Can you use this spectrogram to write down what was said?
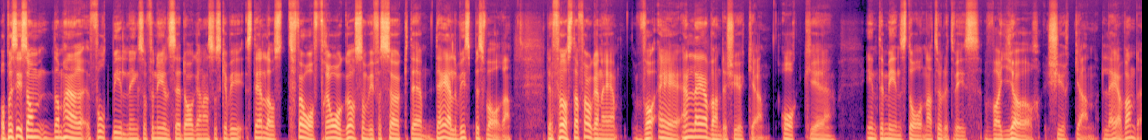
Och precis som de här fortbildnings och förnyelsedagarna så ska vi ställa oss två frågor som vi försökte delvis besvara. Den första frågan är, vad är en levande kyrka? Och eh, inte minst då naturligtvis, vad gör kyrkan levande?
